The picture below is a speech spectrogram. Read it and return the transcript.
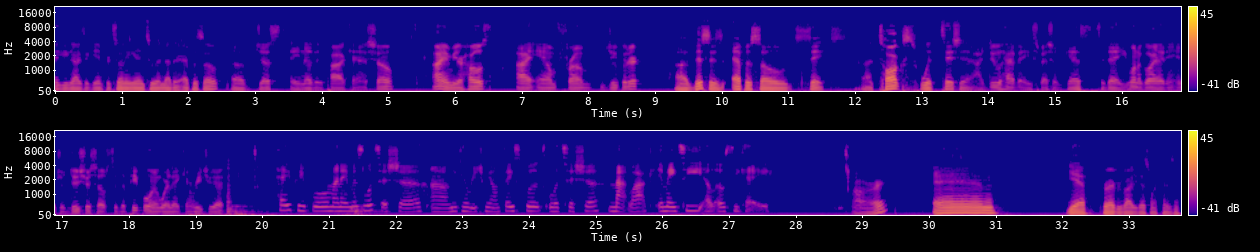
Thank you guys again for tuning in to another episode of Just Another Podcast Show. I am your host. I am from Jupiter. Uh, this is episode six. Uh, talks with Tisha. I do have a special guest today. You want to go ahead and introduce yourselves to the people and where they can reach you at? Hey people, my name is Letitia. Um, you can reach me on Facebook, Letitia Matlock, M A T L O C K. All right. And yeah, for everybody, that's my cousin.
